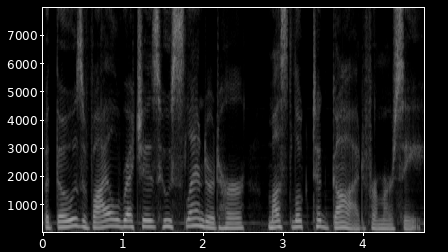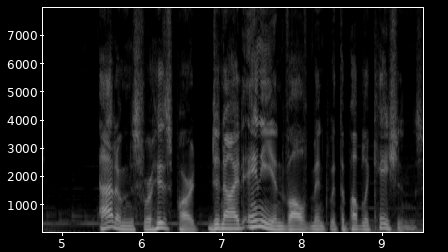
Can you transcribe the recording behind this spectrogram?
but those vile wretches who slandered her must look to God for mercy. Adams, for his part, denied any involvement with the publications.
